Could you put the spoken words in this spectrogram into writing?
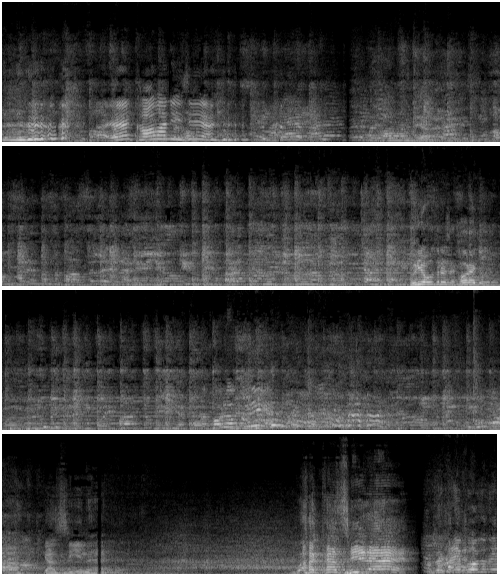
ખાવાની છે. વિડીયો ઉતરે છે ખવડાવજો બધો क्या सीन है वाह क्या सीन है હવે કાંઈ પહોંચો તે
